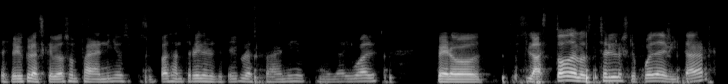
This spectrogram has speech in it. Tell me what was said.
las películas que veo son para niños, pues si pasan trailers de películas para niños, pues, me da igual. Pero las, todos los trailers que pueda evitar,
